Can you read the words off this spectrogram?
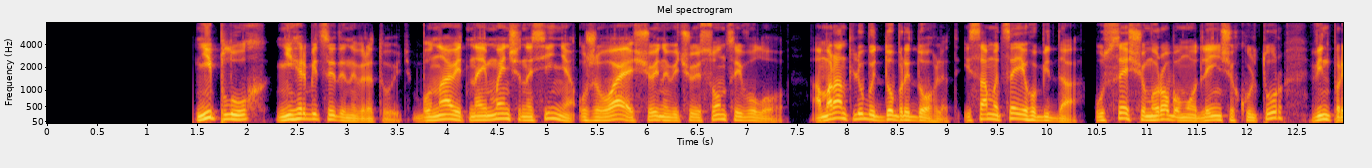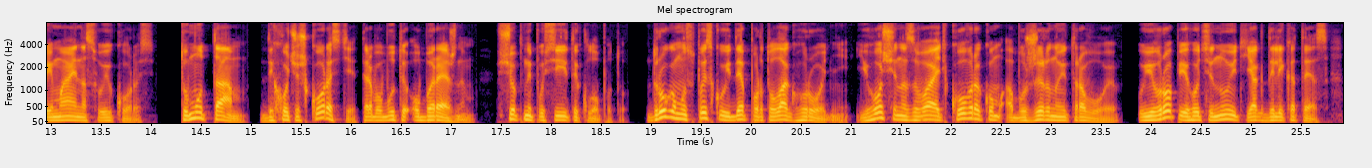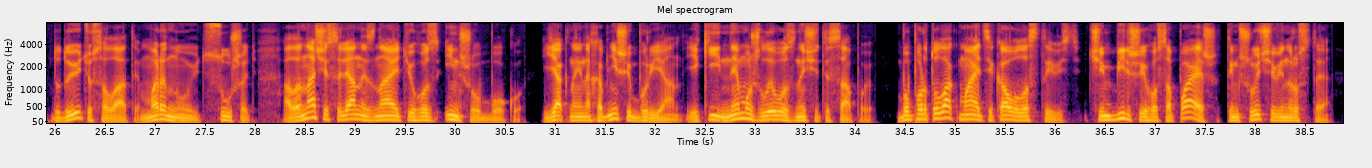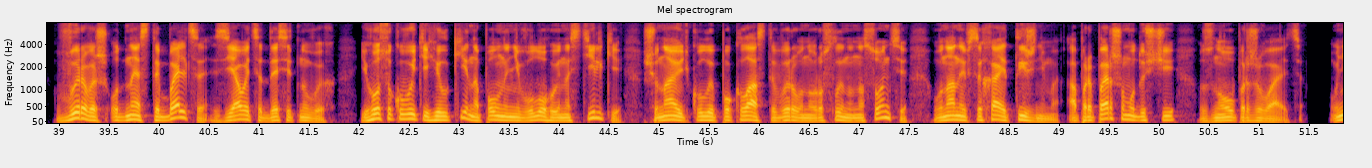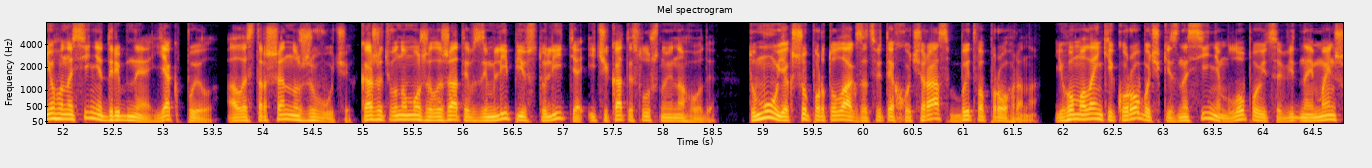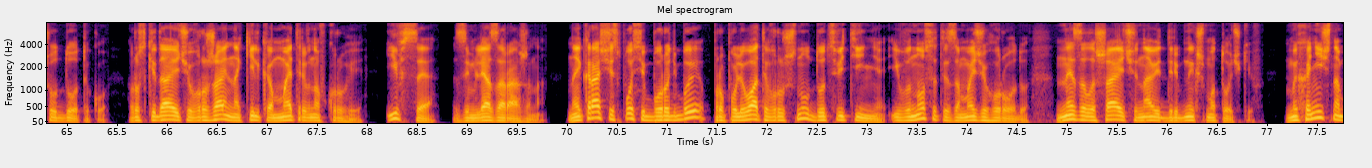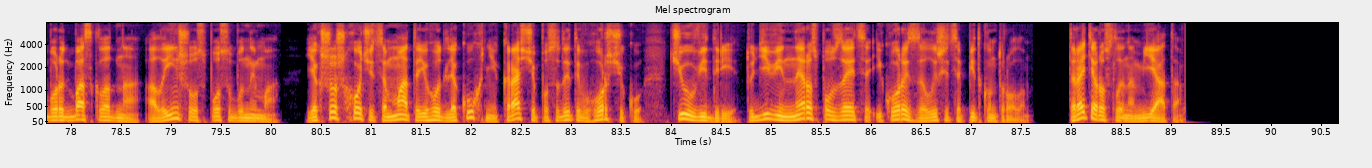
Ні плуг, ні гербіциди не врятують, бо навіть найменше насіння уживає, щойно відчує сонце і волого. Амарант любить добрий догляд, і саме це його біда. Усе, що ми робимо для інших культур, він приймає на свою користь. Тому там, де хочеш користі, треба бути обережним, щоб не посіяти клопоту. Другому списку йде портулак городній. Його ще називають ковриком або жирною травою. У Європі його цінують як делікатес, додають у салати, маринують, сушать, але наші селяни знають його з іншого боку, як найнахабніший бур'ян, який неможливо знищити сапою. Бо портулак має цікаву властивість. Чим більше його сапаєш, тим швидше він росте. Вирвеш одне стебельце, з'явиться 10 нових. Його соковиті гілки наповнені вологою настільки, що навіть коли покласти вирвану рослину на сонці, вона не всихає тижнями, а при першому дощі знову приживається. У нього насіння дрібне, як пил, але страшенно живуче. Кажуть, воно може лежати в землі півстоліття і чекати слушної нагоди. Тому, якщо портулак зацвіте хоч раз, битва програна. Його маленькі коробочки з насінням лопаються від найменшого дотику, розкидаючи врожай на кілька метрів навкруги. І все, земля заражена. Найкращий спосіб боротьби прополювати вручну до цвітіння і виносити за межі городу, не залишаючи навіть дрібних шматочків. Механічна боротьба складна, але іншого способу нема. Якщо ж хочеться мати його для кухні, краще посадити в горщику чи у відрі, тоді він не розповзеться і користь залишиться під контролем. Третя рослина м'ята.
